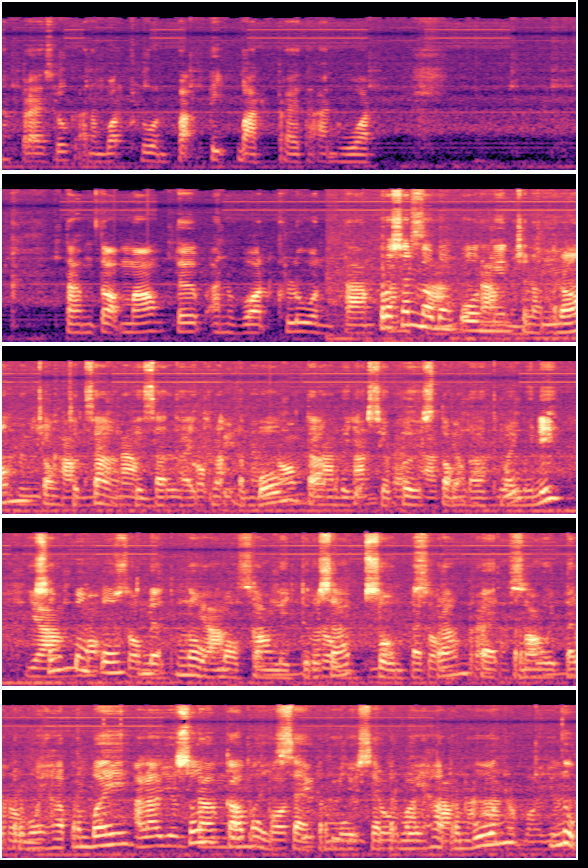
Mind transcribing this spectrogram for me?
ណាប្រែស្រួលអនុវត្តខ្លួនបฏิបត្តិប្រែថាអនុវត្ត តាមតបមកទៅអនុវត្តខ្លួនតាមប្រសិនបើបងប្អូនមានចំណាប់អារម្មណ៍ចង់សិក្សាភាសាថៃថ្នាក់ដំបូងតាមរយៈសៀវភៅស្តង់ដារថ្មីមួយនេះសូមបងប្អូនទំនាក់ទំនងមកកាន់លេខទូរស័ព្ទ08586886093464659នោះ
